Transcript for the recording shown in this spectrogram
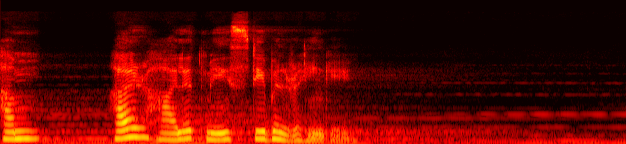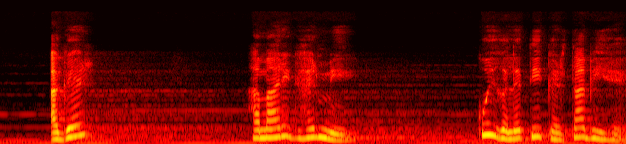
हम हर हालत में स्टेबल रहेंगे। अगर हमारे घर में कोई गलती करता भी है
